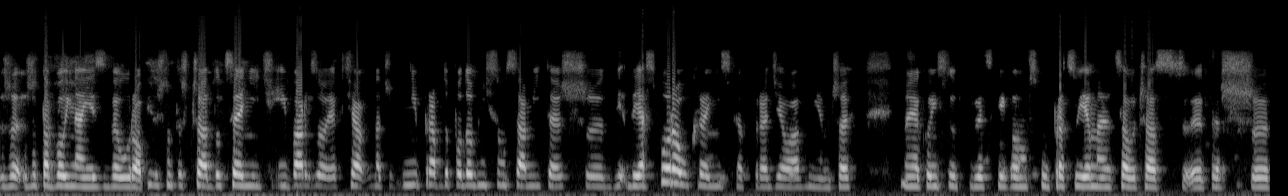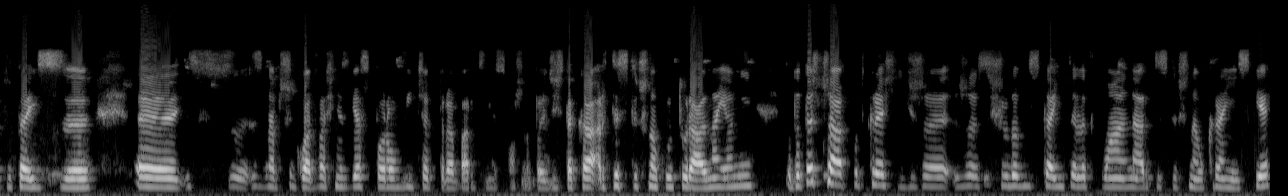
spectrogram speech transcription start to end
że, że ta wojna jest w Europie. Zresztą też trzeba docenić i bardzo, jak chciałam, znaczy nieprawdopodobni są sami też e, di- diaspora ukraińska, która działa w Niemczech. My jako Instytut Pileckiego współpracujemy cały czas też tutaj z, e, z, na przykład właśnie z diasporą Wicze, która bardzo jest, można powiedzieć, taka artystyczno-kulturalna i oni, bo to też trzeba podkreślić, że, że środowiska intelektualne, artystyczne ukraińskie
